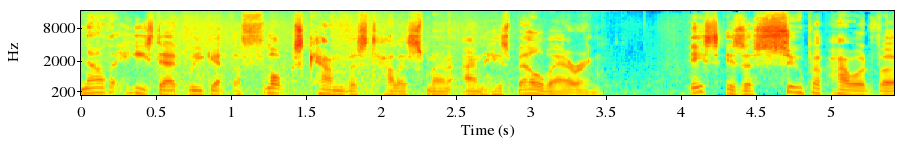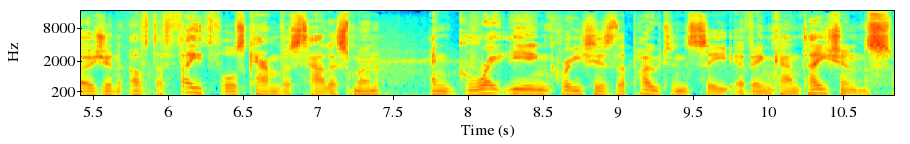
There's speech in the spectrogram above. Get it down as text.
now that he's dead, we get the Flock's Canvas Talisman and his bell bearing. This is a super powered version of the Faithful's Canvas Talisman and greatly increases the potency of incantations.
